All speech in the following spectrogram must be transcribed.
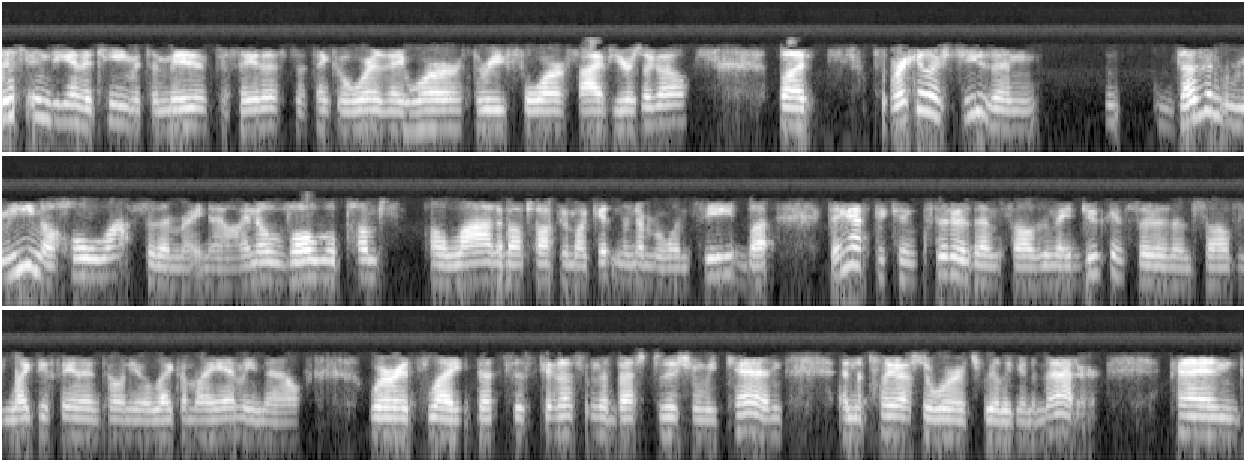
this Indiana team. It's amazing to say this to think of where they were three, four, five years ago. But the regular season doesn't mean a whole lot for them right now. I know Vogel pumps a lot about talking about getting the number one seed, but they have to consider themselves, and they do consider themselves like a San Antonio, like a Miami now, where it's like, let's just get us in the best position we can, and the playoffs are where it's really going to matter. And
